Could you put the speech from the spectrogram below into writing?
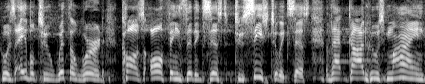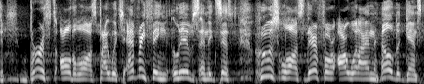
who is able to, with a word, cause all things that exist to cease to exist, that God whose mind birthed all the laws by which everything lives and exists, whose laws therefore are what I am held against,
